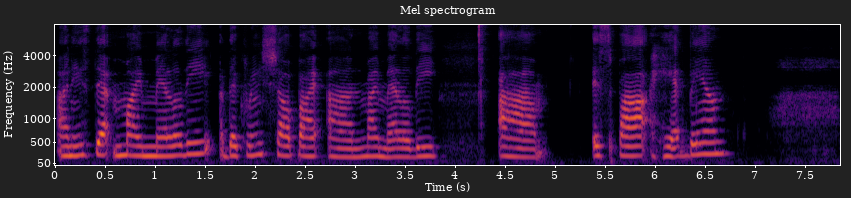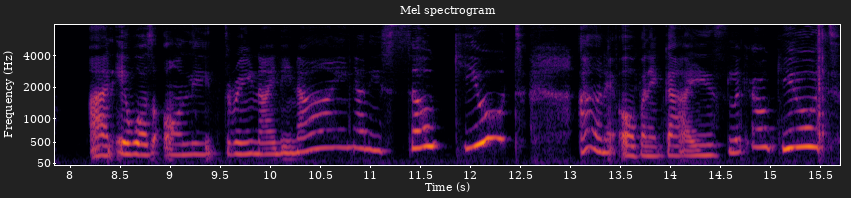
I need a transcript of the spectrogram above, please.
And it's that My Melody, the Crème Shop by and My Melody um, spa headband and it was only $3.99 and it's so cute i'm gonna open it guys look how cute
